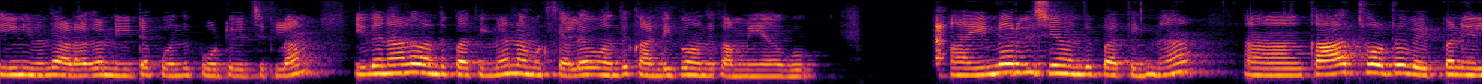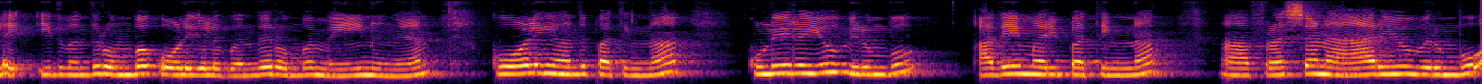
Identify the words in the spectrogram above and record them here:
தீனி வந்து அழகாக நீட்டாக வந்து போட்டு வச்சுக்கலாம். இதனால் வந்து பார்த்திங்கன்னா நமக்கு செலவு வந்து கண்டிப்பாக வந்து கம்மியாகும். இன்னொரு விஷயம் வந்து பார்த்திங்கன்னா காற்றோட்ட வெப்பநிலை. இது வந்து ரொம்ப கோழிகளுக்கு வந்து ரொம்ப மெயினுங்க கோழிங்க வந்து பார்த்திங்கன்னா குளிரையும் விரும்பும் அதே மாதிரி பார்த்திங்கன்னா ஃப்ரெஷ்ஷான ஏரையும் விரும்பும்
